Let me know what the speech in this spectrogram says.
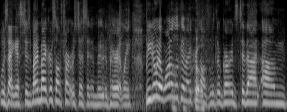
was, I guess, just my Microsoft chart was just in a mood apparently. But you know what? I want to look at Microsoft with regards to that. Um,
